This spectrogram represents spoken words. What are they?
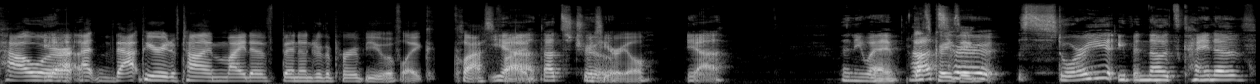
power Yeah. at that period of time might have been under the purview of like classified Yeah, that's true. material. Yeah. Anyway, That's that's, crazy. her story, even though it's kind of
